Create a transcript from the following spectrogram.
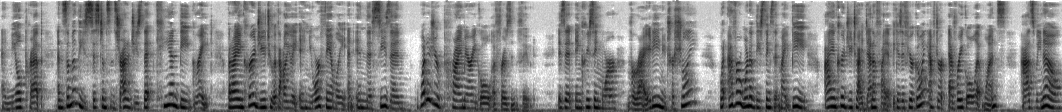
and meal prep and some of these systems and strategies that can be great. But I encourage you to evaluate in your family and in this season what is your primary goal of frozen food? Is it increasing more variety nutritionally? Whatever one of these things it might be, I encourage you to identify it because if you're going after every goal at once, as we know,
